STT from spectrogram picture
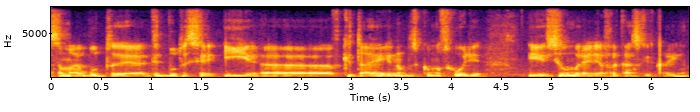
це має бути відбутися і в Китаї, і на Близькому Сході, і в цілому ряді африканських країн.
